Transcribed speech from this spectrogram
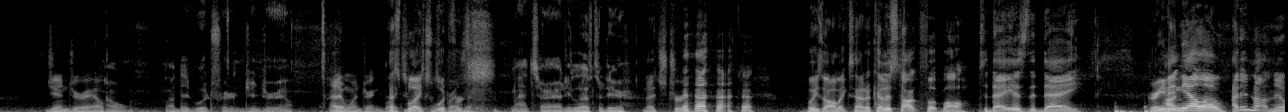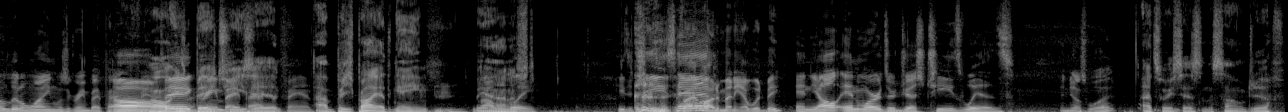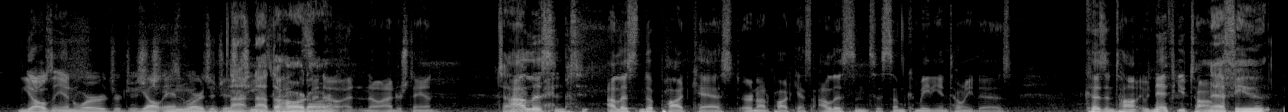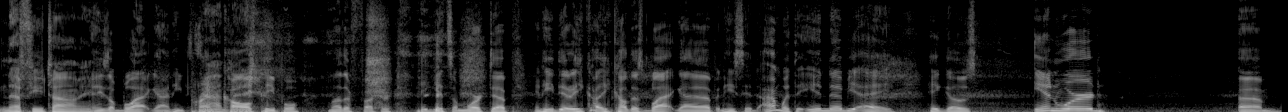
ginger ale. Oh, I did Woodford and ginger ale. I didn't want to drink Blake's That's Blake's Christmas Woodford. present. That's all right. He left it here. That's true. Boys, all excited. Okay, let's talk football. Today is the day. Green and I- yellow. I did not know Lil Wayne was a Green Bay Packer Oh, fan. big Green Bay Packer fan. But he's probably at the game. to Be Probably. honest. He's a If I had a lot of money, I would be. and y'all N words are just cheese whiz. And y'all's what? That's what he says in the song, Jeff. Y'all's N words or just Y'all N words are just Not- cheese not the whiz. hard I R. know. I, no, I understand. I they listen rap. to I listen to a podcast or not a podcast. I listen to some comedian Tony does. Cousin Tom, nephew Tom, nephew nephew Tommy, and Tommy. he's a black guy, and he prank God calls damn. people. Motherfucker, he gets them worked up, and he did. He called, he called this black guy up, and he said, "I'm with the NWA." He goes, "N word, um,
